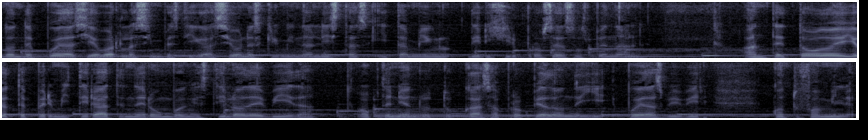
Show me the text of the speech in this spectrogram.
donde puedas llevar las investigaciones criminalistas y también dirigir procesos penales. Ante todo ello te permitirá tener un buen estilo de vida, obteniendo tu casa propia donde puedas vivir con tu familia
